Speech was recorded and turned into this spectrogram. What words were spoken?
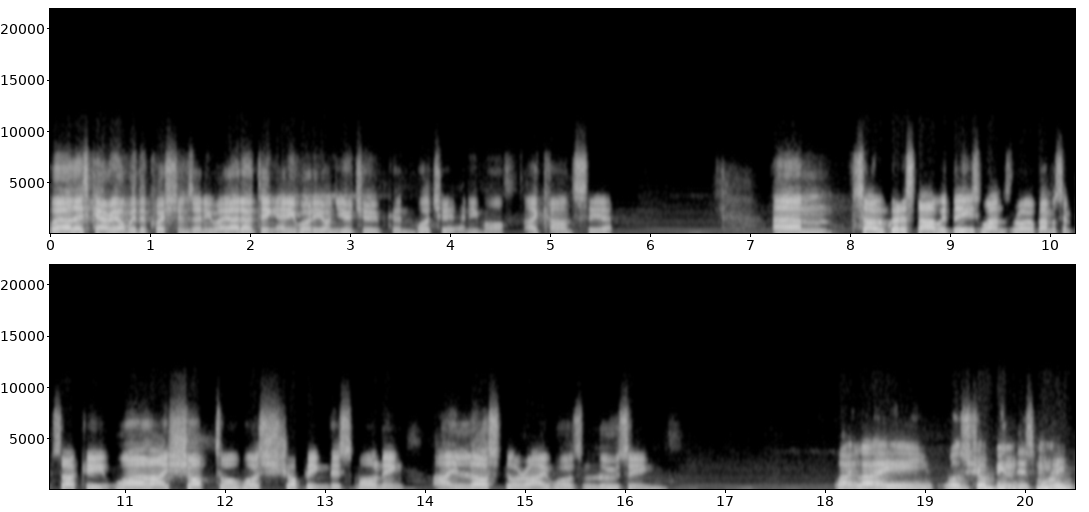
Well, let's carry on with the questions anyway. I don't think anybody on YouTube can watch it anymore. I can't see it. Um, so I'm going to start with these ones, Raúl. Vamos empezar aquí. While I shopped or was shopping this morning, I lost or I was losing. While I was shopping this morning,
